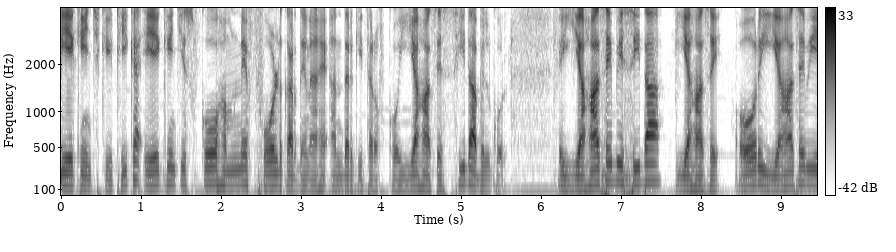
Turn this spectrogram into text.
एक इंच की, ठीक है? एक इंच इसको हमने फोल्ड कर देना है अंदर की तरफ़ को, यहाँ से सीधा बिल्कुल। यहाँ से भी सीधा, यहाँ से, और यहाँ से भी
